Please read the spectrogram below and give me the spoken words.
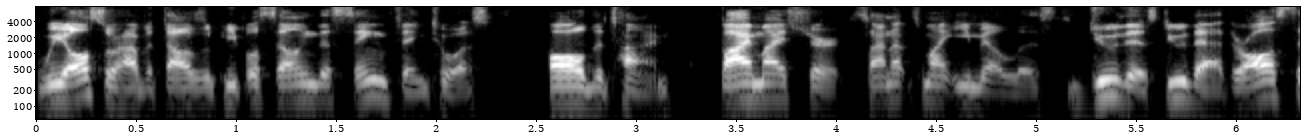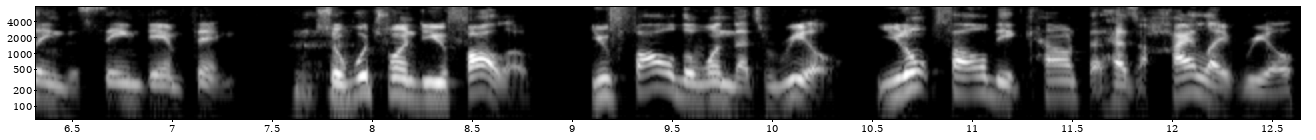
We also have a thousand people selling the same thing to us all the time. Buy my shirt, sign up to my email list, do this, do that. They're all saying the same damn thing. Mm-hmm. So which one do you follow? You follow the one that's real. You don't follow the account that has a highlight reel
